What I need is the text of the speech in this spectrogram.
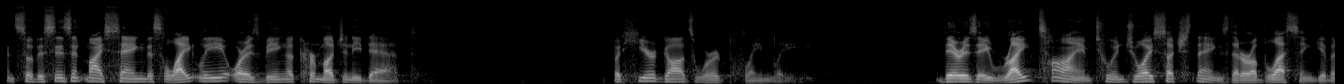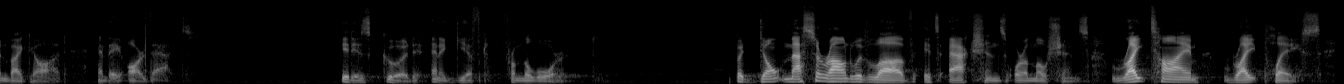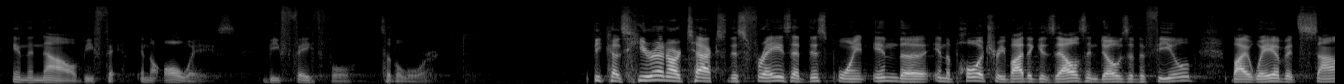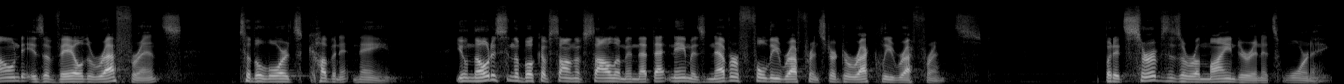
And so this isn't my saying this lightly or as being a curmudgeony dad. But hear God's word plainly. There is a right time to enjoy such things that are a blessing given by God, and they are that. It is good and a gift from the Lord. But don't mess around with love, its actions or emotions. Right time, right place. In the now, be fa- in the always be faithful to the Lord. Because here in our text, this phrase at this point in the, in the poetry, by the gazelles and does of the field, by way of its sound, is a veiled reference to the Lord's covenant name. You'll notice in the book of Song of Solomon that that name is never fully referenced or directly referenced, but it serves as a reminder in its warning.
